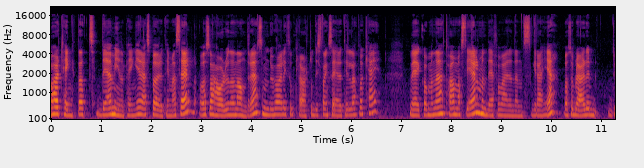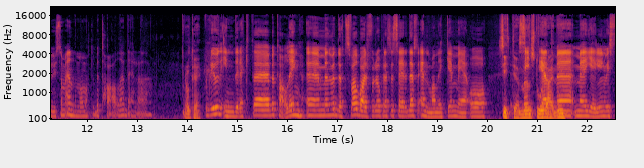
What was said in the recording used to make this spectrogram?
og har tenkt at det er mine penger, jeg sparer til meg selv, og så har du den andre som du har liksom klart å distansere til at ok, vedkommende tar masse gjeld, men det får være dens greie, og så blir det du som ender med å måtte betale deler av det. Okay. Det blir jo en indirekte betaling, eh, men ved dødsfall, bare for å presisere det, så ender man ikke med å sitte igjen med en stor regning. Med, med gjelden hvis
